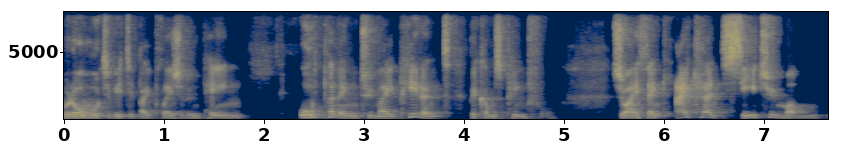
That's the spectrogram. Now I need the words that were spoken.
we're all motivated by pleasure and pain. Opening to my parent becomes painful. So I think I can't say to mum,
